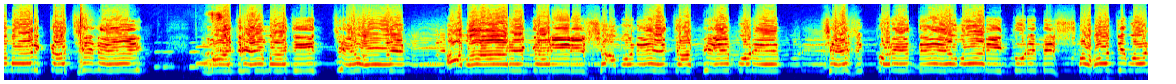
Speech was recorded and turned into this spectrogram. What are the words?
আমার কাছে নেই। মাঝে মাঝে ইচ্ছে হয় আবার গাড়ির সামনে ঝাঁপিয়ে পড়ে। শেষ করে দে আমার এই দুর্বিষহ জীবন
